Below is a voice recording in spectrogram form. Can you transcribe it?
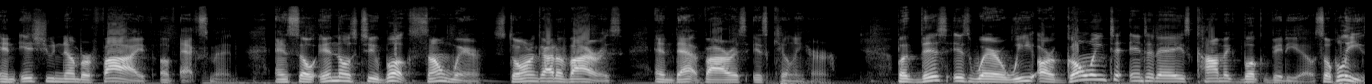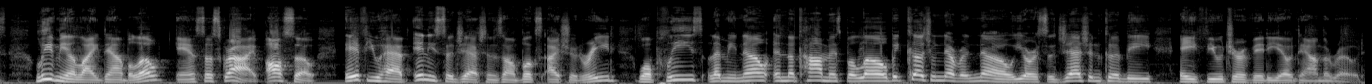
and issue number five of X Men. And so, in those two books, somewhere, Storm got a virus, and that virus is killing her but this is where we are going to end today's comic book video. So please leave me a like down below and subscribe. Also, if you have any suggestions on books I should read, well, please let me know in the comments below because you never know, your suggestion could be a future video down the road.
